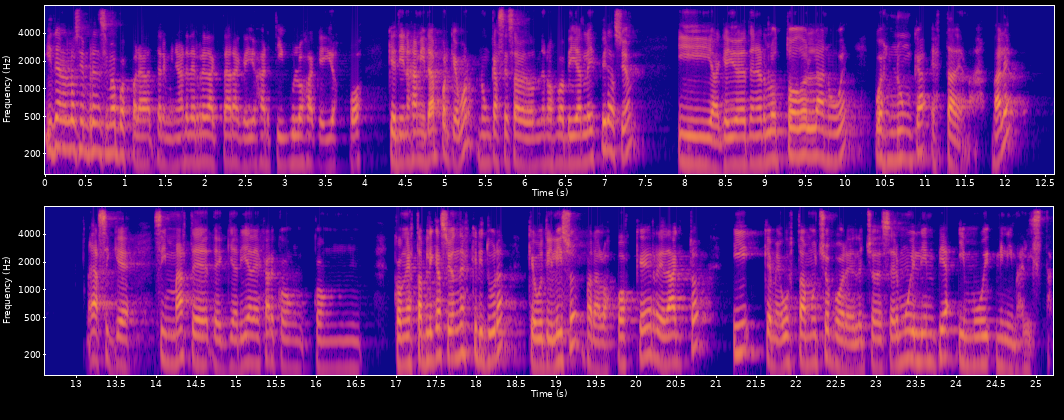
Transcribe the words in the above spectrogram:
y tenerlo siempre encima, pues, para terminar de redactar aquellos artículos, aquellos posts que tienes a mitad, porque, bueno, nunca se sabe dónde nos va a pillar la inspiración y aquello de tenerlo todo en la nube, pues nunca está de más, ¿vale? Así que, sin más, te, te quería dejar con, con con esta aplicación de escritura que utilizo para los posts que redacto y que me gusta mucho por el hecho de ser muy limpia y muy minimalista.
